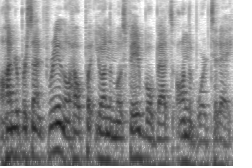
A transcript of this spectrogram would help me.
100% free, and they'll help put you on the most favorable bets on the board today.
